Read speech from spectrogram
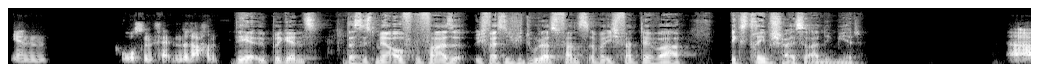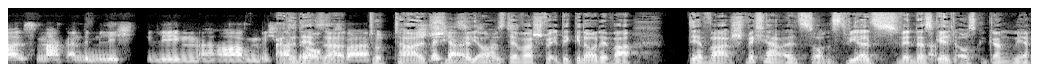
ihren großen, fetten Drachen. Der übrigens, das ist mir aufgefallen, also ich weiß nicht, wie du das fandst, aber ich fand, der war extrem scheiße animiert. Ja, es mag an dem Licht gelegen haben. Ich Also fand der auch, sah total cheesy aus. Der war schwä der, genau, der war der war schwächer als sonst, wie als wenn das Geld ausgegangen wäre.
